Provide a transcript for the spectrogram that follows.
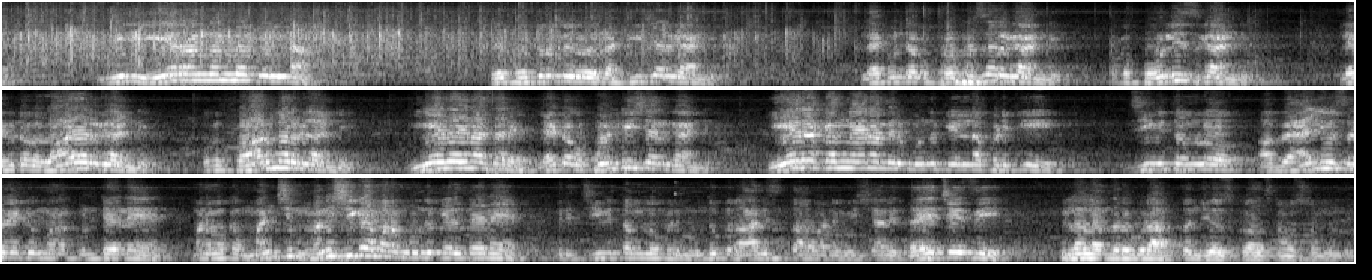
మీరు ఏ రంగంలోకి వెళ్ళినా రేపు పొద్దున మీరు ఒక టీచర్ కాండి లేకుంటే ఒక ప్రొఫెసర్ కాండి ఒక పోలీస్ కాండి లేకుంటే ఒక లాయర్ కాండి ఒక ఫార్మర్ కాండి ఏదైనా సరే లేకపోతే ఒక పొలిటీషియన్ కాండి ఏ రకంగా మీరు ముందుకు వెళ్ళినప్పటికీ జీవితంలో ఆ వాల్యూస్ అనేటివి మనకు ఉంటేనే మనం ఒక మంచి మనిషిగా మనం ముందుకు వెళ్తేనే మీరు జీవితంలో మీరు ముందుకు రాణిస్తారు అనే విషయాన్ని దయచేసి పిల్లలందరూ కూడా అర్థం చేసుకోవాల్సిన అవసరం ఉంది.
